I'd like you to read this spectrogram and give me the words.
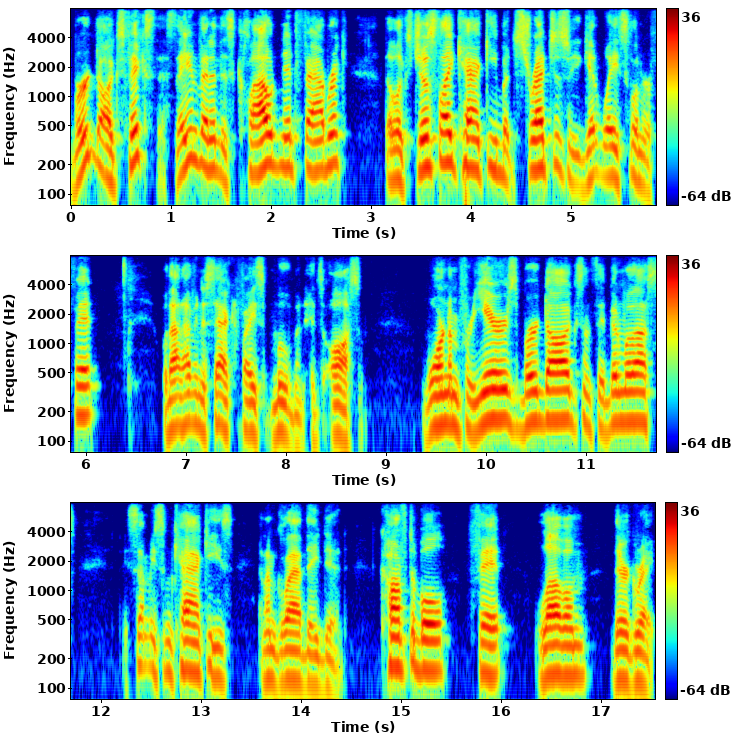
bird dogs fix this. They invented this cloud knit fabric that looks just like khaki, but stretches so you get way slimmer fit without having to sacrifice movement. It's awesome. Worn them for years, bird dogs, since they've been with us. They sent me some khakis, and I'm glad they did. Comfortable, fit, love them. They're great.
